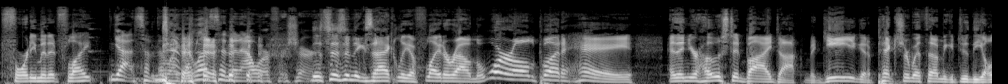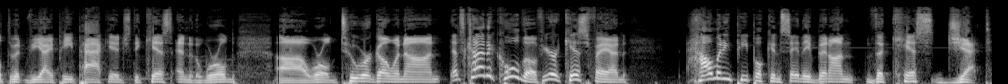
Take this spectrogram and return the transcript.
40 minute flight? Yeah, something like that. Less than an hour for sure. This isn't exactly a flight around the world, but hey. And then you're hosted by Doc McGhee. You get a picture with him. You can do the ultimate VIP package, the Kiss End of the World uh, World Tour going on. That's kind of cool, though. If you're a Kiss fan, how many people can say they've been on the Kiss jet?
